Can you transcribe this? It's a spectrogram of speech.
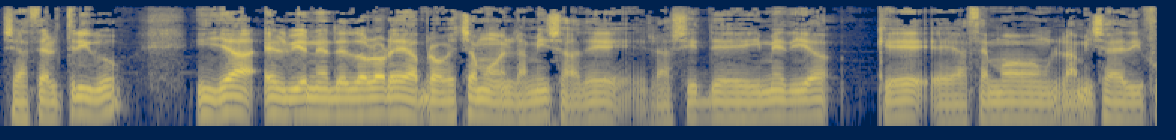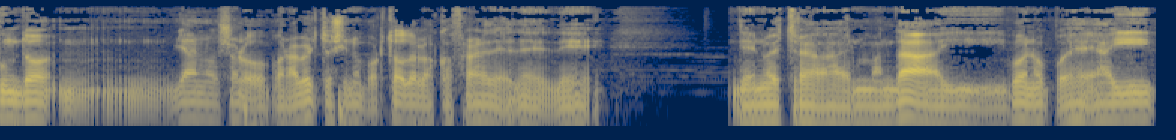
se hace el trido y ya el viernes de Dolores aprovechamos en la misa de las siete y media que eh, hacemos la misa de difuntos mm, ya no solo por Alberto sino por todos los cofrades de, de nuestra hermandad. Y bueno pues ahí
